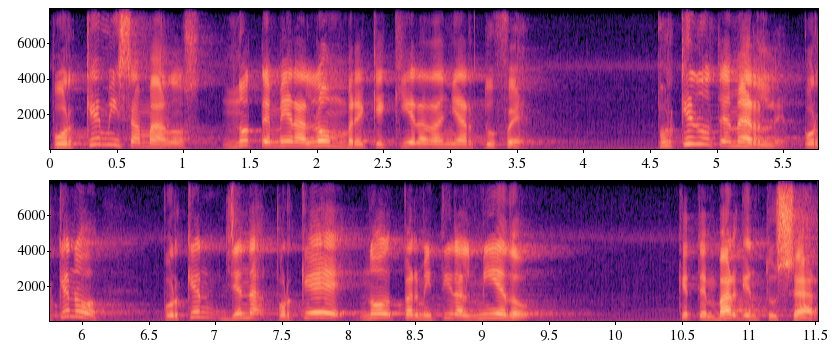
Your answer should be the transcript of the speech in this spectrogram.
¿por qué mis amados no temer al hombre que quiera dañar tu fe? ¿Por qué no temerle? ¿Por qué no, por qué por qué no permitir al miedo que te embargue en tu ser?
